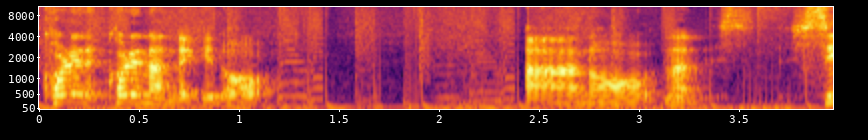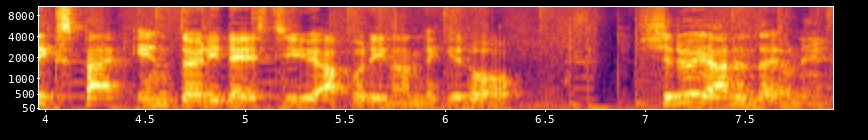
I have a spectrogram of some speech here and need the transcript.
これこれなんだけどあのなんです。Six Pack in 30 Days っていうアプリなんだけど種類あるんだよね。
